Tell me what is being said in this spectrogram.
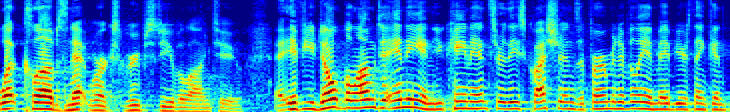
What clubs, networks, groups do you belong to? If you don't belong to any and you can't answer these questions affirmatively, and maybe you're thinking,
